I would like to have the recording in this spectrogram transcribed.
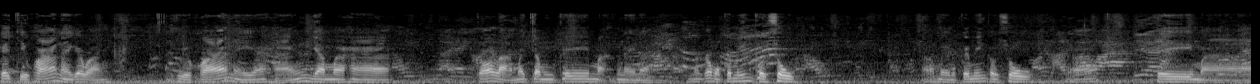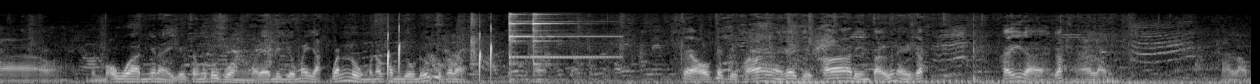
cái chìa khóa này các bạn. Cái chìa khóa này à, hãng Yamaha có làm ở trong cái mặt này nè. Nó có một cái miếng cao su. Đó, một cái miếng cao su. Đó. Khi mà mình bỏ quên cái này vô trong cái túi quần mà đem đi vô máy giặt quánh luôn mà nó không vô nước luôn các bạn. Đó. cái ổ cái chìa khóa này cái chìa khóa điện tử này rất thấy là rất hài lòng. Hài lòng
